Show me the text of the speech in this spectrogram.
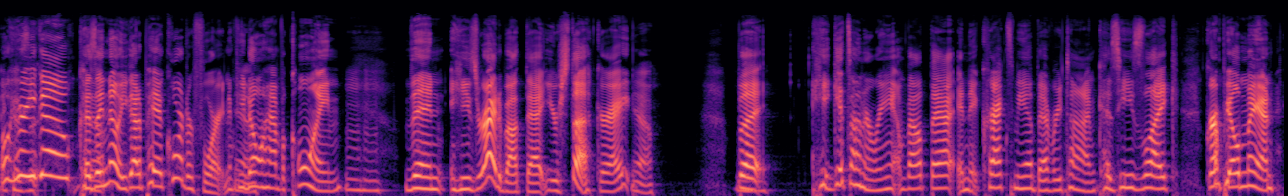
oh here you go. Because yeah. they know you got to pay a quarter for it. And if you Yeah. Mm-hmm. don't have a coin, then he's right about that. You're stuck, right? Yeah. But he gets on a rant about that, and it cracks me up every time because he's like grumpy old man.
